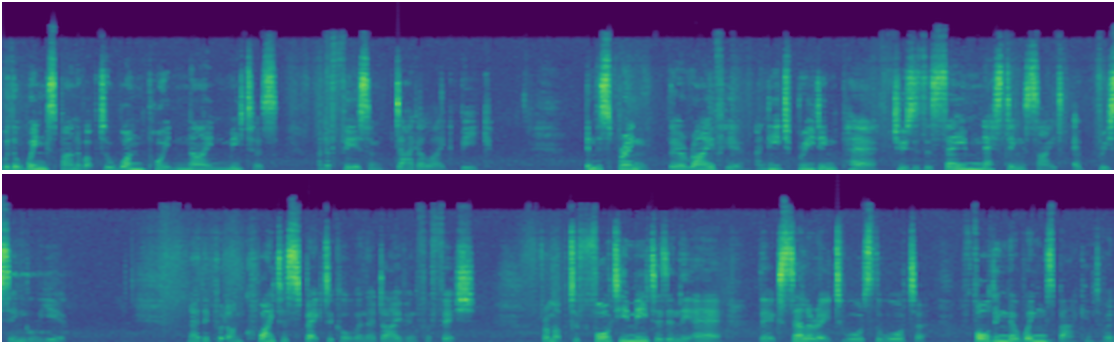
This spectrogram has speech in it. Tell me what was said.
with a wingspan of up to 1.9 metres and a fearsome dagger-like beak. In the spring they arrive here and each breeding pair chooses the same nesting site every single year. Now they put on quite a spectacle when they're diving for fish. From up to 40 metres in the air they accelerate towards the water, folding their wings back into a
